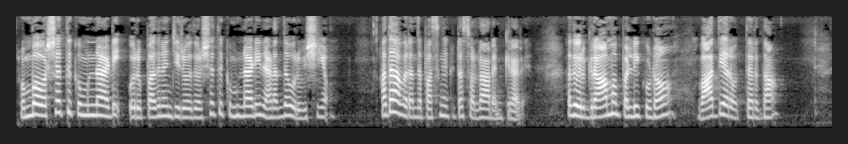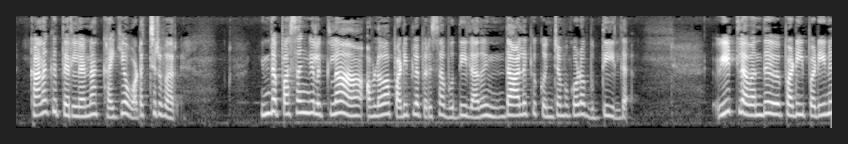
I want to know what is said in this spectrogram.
ரொம்ப வருஷத்துக்கு முன்னாடி ஒரு பதினஞ்சு இருபது வருஷத்துக்கு முன்னாடி நடந்த ஒரு விஷயம். அதை அவர் அந்த பசங்கக்கிட்ட சொல்ல ஆரம்பிக்கிறாரு. அது ஒரு கிராம பள்ளிக்கூடம். வாத்தியார் ஒருத்தர் தான். கணக்கு தெரிலன்னா கையை உடச்சிருவார். இந்த பசங்களுக்கெலாம் அவ்வளோவா படிப்பில் பெருசாக புத்தி இல்லை. அதுவும் இந்த ஆளுக்கு கொஞ்சமாக கூட புத்தி இல்லை. வீட்டில் வந்து படி படின்னு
